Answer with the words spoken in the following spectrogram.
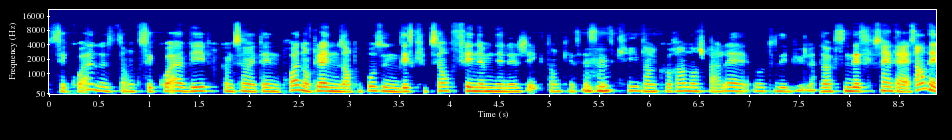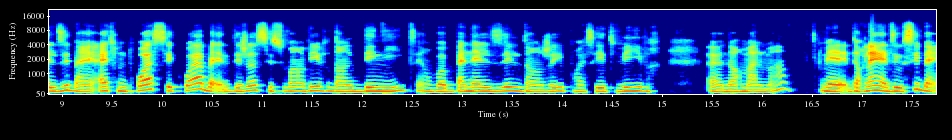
c'est quoi? Donc, c'est quoi vivre comme si on était une proie? Donc là, elle nous en propose une description phénoménologique. Donc, ça mm-hmm. s'inscrit dans le courant dont je parlais au tout début. Là. Donc, c'est une description intéressante. Elle dit, ben, être une proie, c'est quoi? Ben, déjà, c'est souvent vivre dans le déni. On va banaliser le danger pour essayer de vivre euh, normalement. Mais Dorlin a dit aussi, ben,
